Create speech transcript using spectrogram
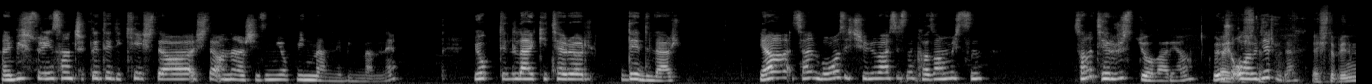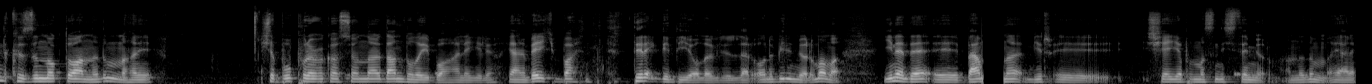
Hani bir sürü insan çıktı dedi ki işte Aa, işte anarşizm yok bilmem ne bilmem ne. Yok dediler ki terör dediler. Ya sen Boğaziçi Üniversitesi'ni kazanmışsın. Sana terörist diyorlar ya. Böyle Evet, şey olabilir işte- mi? Ya işte benim de kızdığım nokta o anladın mı? Hani işte bu provokasyonlardan dolayı bu hale geliyor. Yani belki baş, direkt de diye olabilirler. Onu bilmiyorum ama yine de e, ben buna bir e, şey yapılmasını istemiyorum. Anladın mı? Yani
